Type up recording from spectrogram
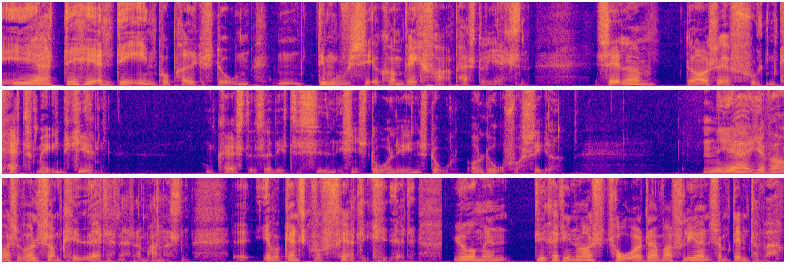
Ja, det her len på prædikestolen, mm, det må vi se at komme væk fra, pastor Eriksen. Selvom der også er fuldt en kat med ind i kirken. Hun kastede sig lidt til siden i sin store lænestol og lå forseret. Ja, jeg var også voldsomt ked af det, Madame Andersen. Jeg var ganske forfærdelig ked af det. Jo, men det kan de nu også tro, at der var flere end som dem, der var.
